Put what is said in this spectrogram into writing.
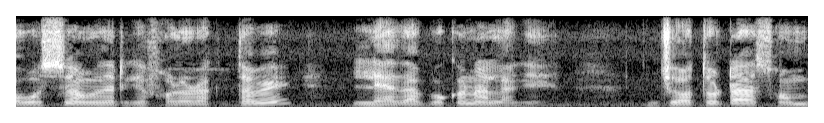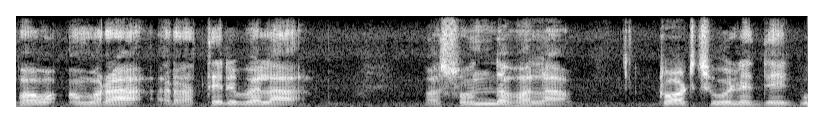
অবশ্যই আমাদেরকে ফলো রাখতে হবে, লেদা পোকা না লাগে। যতটা সম্ভব আমরা রাতের বেলা বা সন্ধ্যাবেলা টর্চ মেরে দেখব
